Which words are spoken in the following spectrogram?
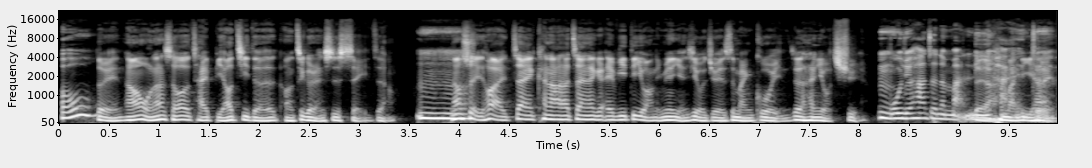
哦，对，然后我那时候才比较记得啊、呃，这个人是谁这样。嗯，然后所以后来再看到他在那个 AV 帝王里面演戏，我觉得也是蛮过瘾，真的很有趣。嗯，我觉得他真的蛮厉害，蛮厉害的。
